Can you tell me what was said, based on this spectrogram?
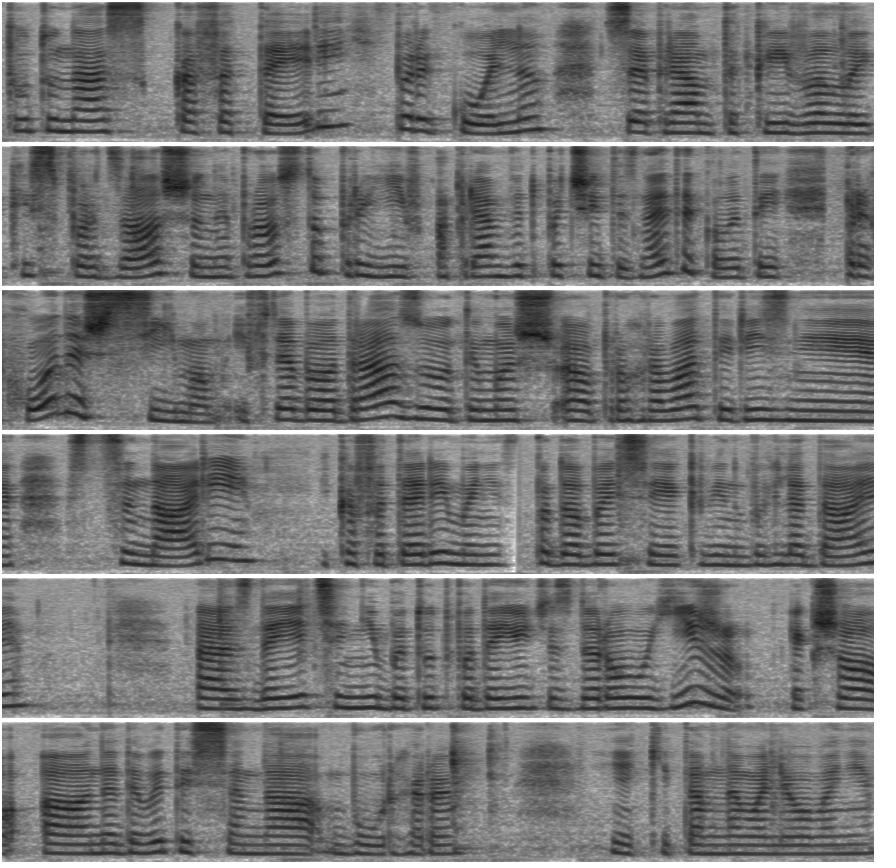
Тут у нас кафетерій. Прикольно. Це прям такий великий спортзал, що не просто приїв, а прям відпочити. Знаєте, коли ти приходиш з сімом, і в тебе одразу ти можеш е, програвати різні сценарії. І кафетерій мені подобається, як він виглядає. Е, Здається, ніби тут подають здорову їжу, якщо е, не дивитися на бургери, які там намальовані.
